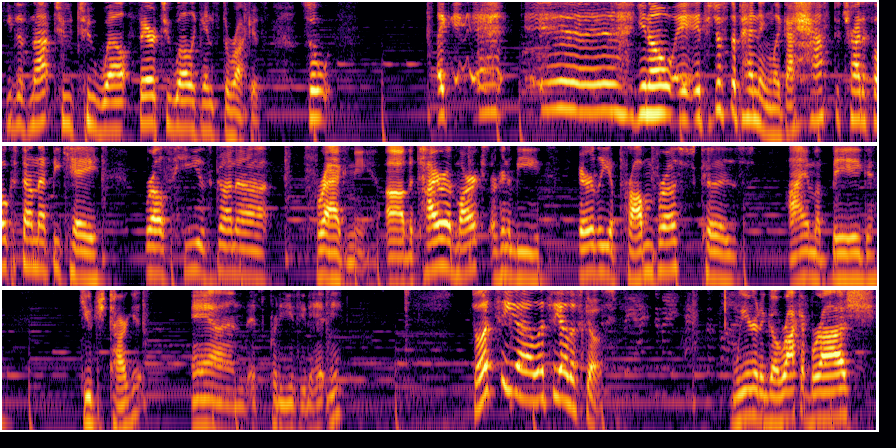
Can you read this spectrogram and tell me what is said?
he does not too too well fare too well against the Ruckus. So, like, eh, eh, you know, it's just depending. Like, I have to try to focus down that BK, or else he is gonna frag me. Uh, the Tyra marks are gonna be fairly a problem for us because I am a big, huge target and it's pretty easy to hit me. So let's see, uh, let's see how this goes. We are gonna go Rocket Barrage.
